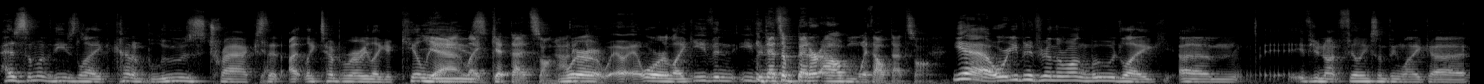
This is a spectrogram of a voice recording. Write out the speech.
has some of these like kind of blues tracks that I like temporary like Achilles yeah, like get that song out. where of here. or like even even That's a better album without that song. yeah, or even if you're in the wrong mood, like um, if you're not feeling something like uh,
